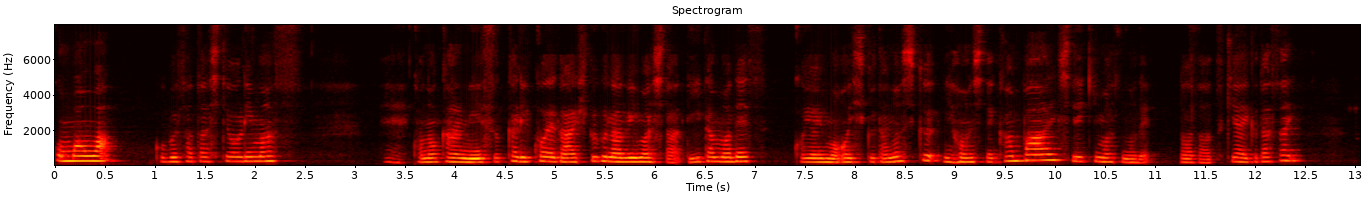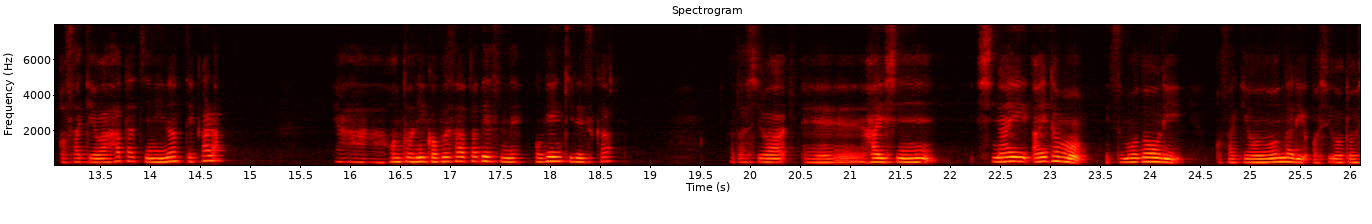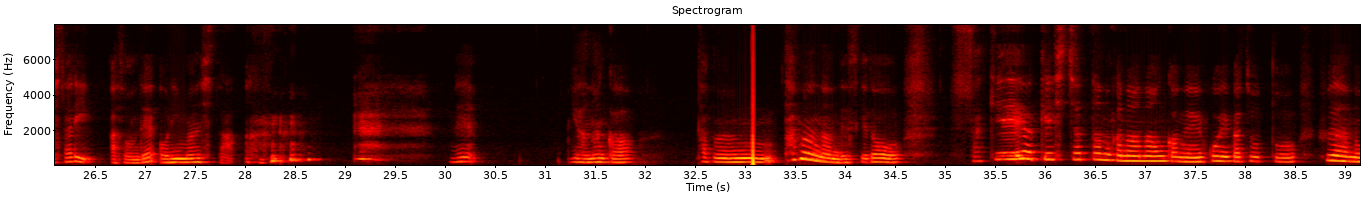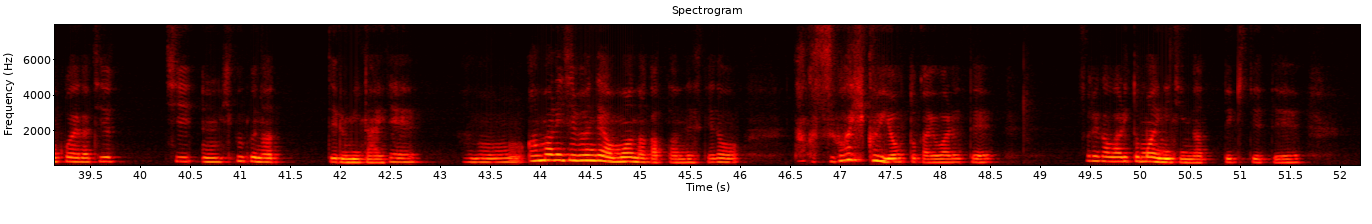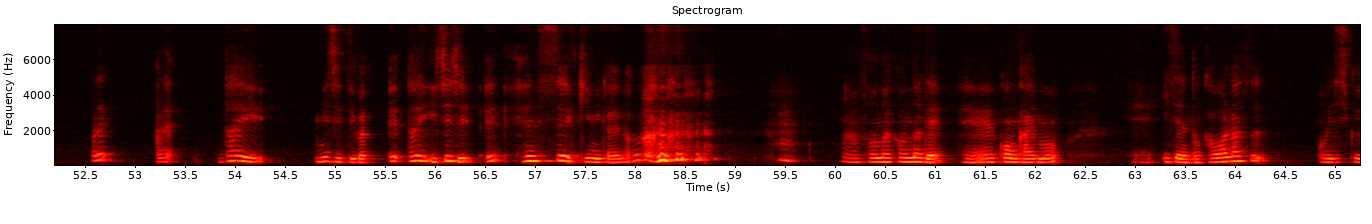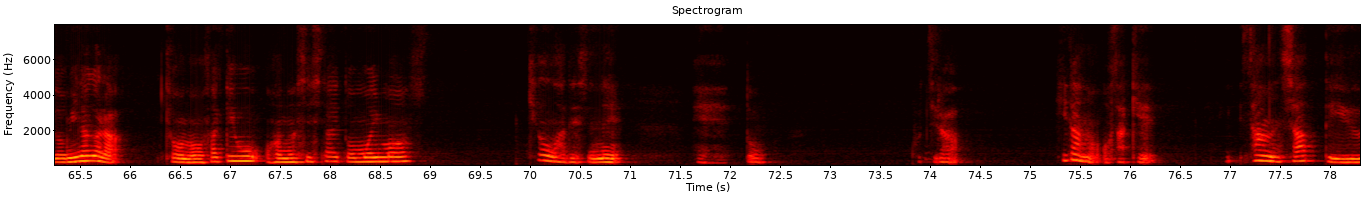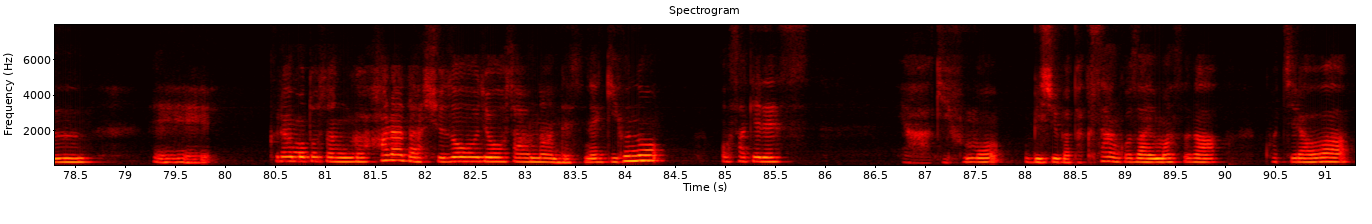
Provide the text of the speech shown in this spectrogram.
こんばんは。ご無沙汰しております。えーこの間にすっかり声が低くなりました。D 玉です。今宵も美味しく楽しく日本酒で乾杯していきますので、どうぞお付き合いください。お酒は二十歳になってから。いやー、本当にご無沙汰ですね。お元気ですか？私は、えー配信しない間もいつも通りお酒を飲んだりお仕事したり遊んでおりました。ね。いやなんか多分多分なんですけど酒焼けしちゃったのかな？なんかね声がちょっと普段の声がちち、うん、低くなってるみたいであのーあんまり自分では思わなかったんですけどなんかすごい低いよとか言われてそれが割と毎日になってきててあれ？あれ？第2次っていうかえ？第1次？え？変声期みたいな。まあそんなこんなで、えー今回も、えー以前と変わらず美味しく飲みながら今日のお酒をお話ししたいと思います。今日はですねえーっとこちら飛騨のお酒三社っていう、えー倉本さんが原田酒造場さんなんですね。岐阜のお酒です。いやー岐阜も美酒がたくさんございますがこちらは、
